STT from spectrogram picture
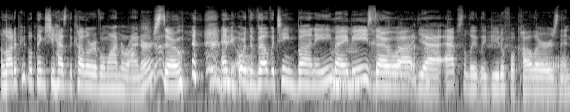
a lot of people think she has the color of a Weimaraner. So, and or the Velveteen Bunny, maybe. So, uh, yeah, absolutely beautiful colors, and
